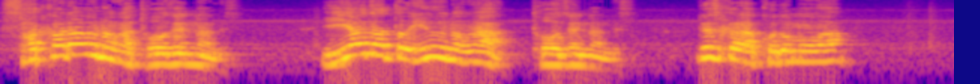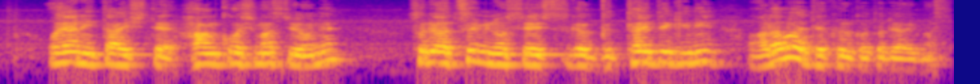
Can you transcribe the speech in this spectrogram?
逆らうのが当然なんです。嫌だというのが当然なんです。ですから子供は、親に対して反抗しますよね。それは罪の性質が具体的に現れてくることであります。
